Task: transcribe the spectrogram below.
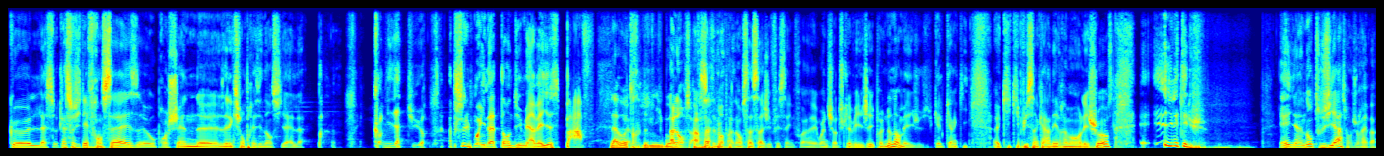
que la, so- que la société française, euh, aux prochaines euh, élections présidentielles, candidature absolument inattendue, merveilleuse, paf, La vôtre, Dominique Bourg. ah non, alors certainement pas. Non, ça, ça, j'ai fait ça une fois, one shot, je l'avais, j'ai prévenu. Non, non, mais quelqu'un qui, euh, qui, qui puisse incarner vraiment les choses. Et il est élu. Et il y a un enthousiasme, je rêve, hein,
